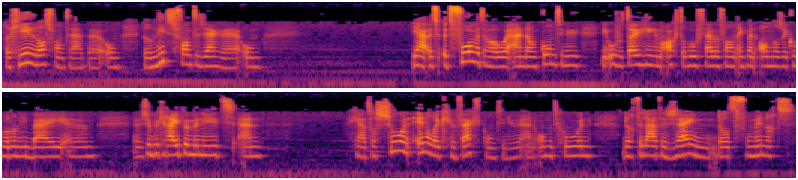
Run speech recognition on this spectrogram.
er geen last van te hebben, om er niets van te zeggen, om ja, het, het voor me te houden en dan continu die overtuiging in mijn achterhoofd hebben van ik ben anders, ik hoor er niet bij, ehm, eh, ze begrijpen me niet. En ja, het was zo'n innerlijk gevecht continu. En om het gewoon er te laten zijn, dat vermindert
